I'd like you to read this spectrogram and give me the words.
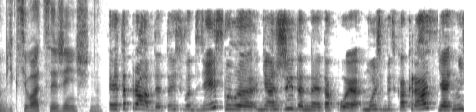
объективации женщины. Это правда. То есть вот здесь было неожиданное такое. Может быть, как раз, я не,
